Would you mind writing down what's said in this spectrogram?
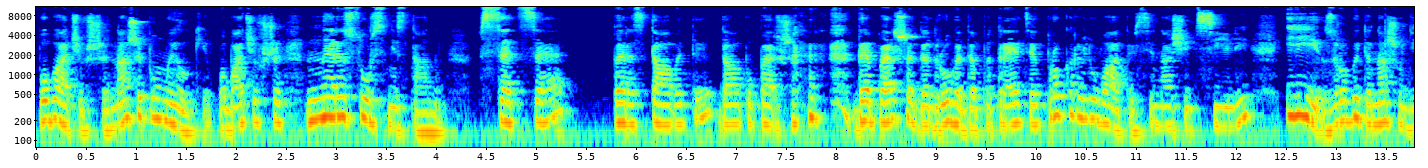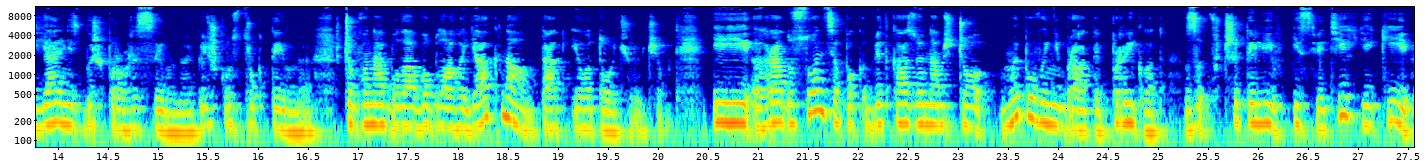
побачивши наші помилки, побачивши нересурсні стани, все це переставити, да, по-перше, де перше, де друге, де по-третє, прокорелювати всі наші цілі і зробити нашу діяльність більш прогресивною, більш конструктивною, щоб вона була во благо як нам, так і оточуючим. І градус сонця відказує нам, що ми повинні брати приклад з вчителів і святіх, які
